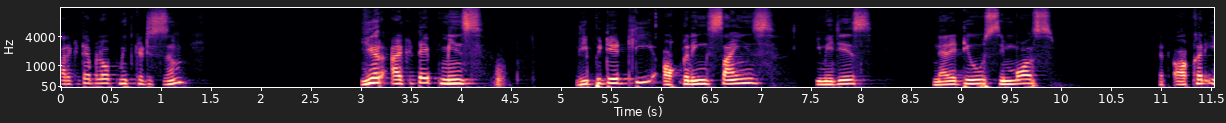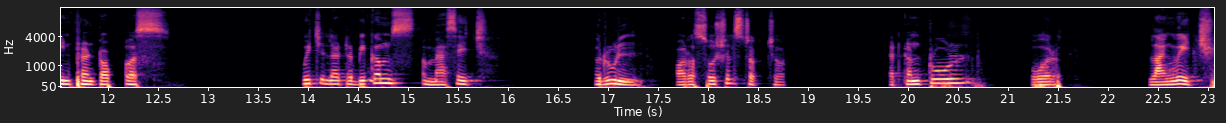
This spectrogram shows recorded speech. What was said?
archetypal of myth criticism. Here archetype means repeatedly occurring signs, images, narrative symbols that occur in front of us, which later becomes a message, a rule, or a social structure that control our language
